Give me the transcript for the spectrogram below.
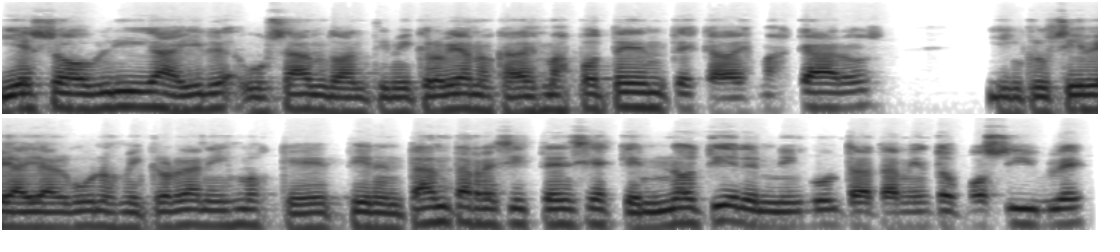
Y eso obliga a ir usando antimicrobianos cada vez más potentes, cada vez más caros. Inclusive hay algunos microorganismos que tienen tanta resistencia que no tienen ningún tratamiento posible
